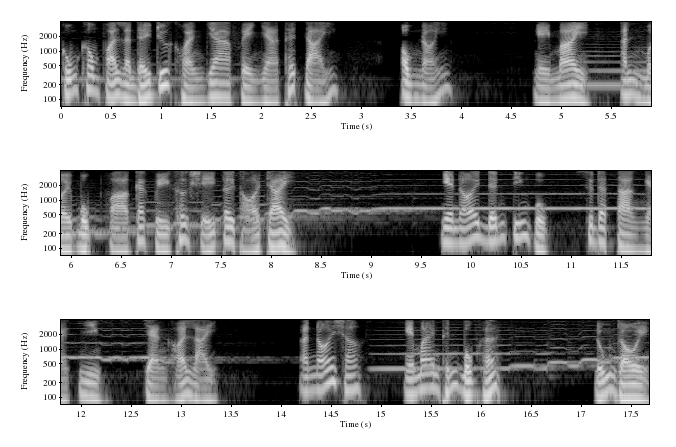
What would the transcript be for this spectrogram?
cũng không phải là để rước hoàng gia về nhà thết đãi. Ông nói, ngày mai anh mời Bụt và các vị khất sĩ tới thọ trai. Nghe nói đến tiếng Bụt, Siddhartha ngạc nhiên chàng hỏi lại. Anh nói sao? Ngày mai anh thỉnh bụt hả? Đúng rồi,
